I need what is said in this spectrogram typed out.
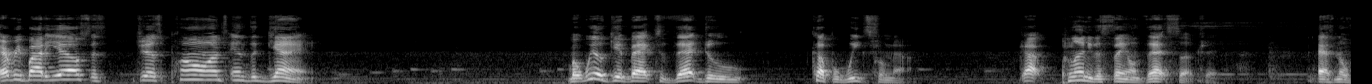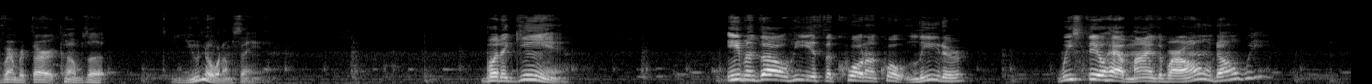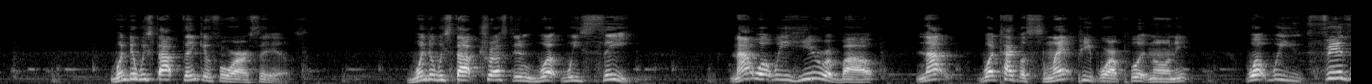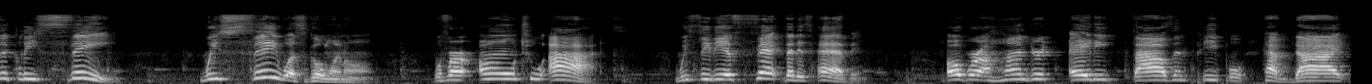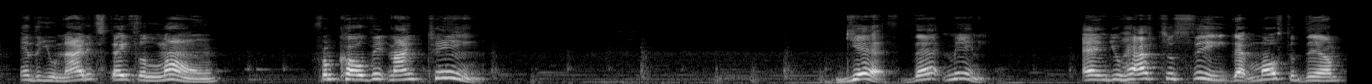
Everybody else is just pawns in the game. But we'll get back to that dude a couple weeks from now. Got plenty to say on that subject as November 3rd comes up. You know what I'm saying. But again, even though he is the quote unquote leader, we still have minds of our own, don't we? When did we stop thinking for ourselves? When do we stop trusting what we see? Not what we hear about, not what type of slant people are putting on it, what we physically see. We see what's going on with our own two eyes. We see the effect that it's having. Over 180,000 people have died in the United States alone from COVID 19. Yes, that many. And you have to see that most of them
